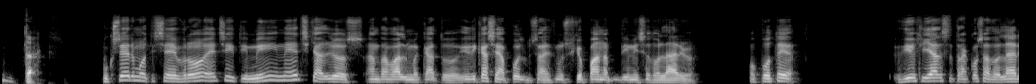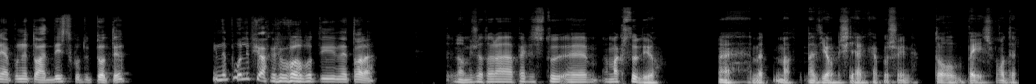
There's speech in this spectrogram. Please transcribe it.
Εντάξει που ξέρουμε ότι σε ευρώ έτσι η τιμή είναι έτσι κι αλλιώς αν τα βάλουμε κάτω, ειδικά σε απόλυτους αριθμούς πιο πάνω από την τιμή σε δολάριο. Οπότε 2.400 δολάρια που είναι το αντίστοιχο του τότε είναι πολύ πιο ακριβό από ό,τι είναι τώρα. Νομίζω τώρα παίρνεις ε, Mac Studio. Ε, με, με, με 2.500 πόσο είναι το base model.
